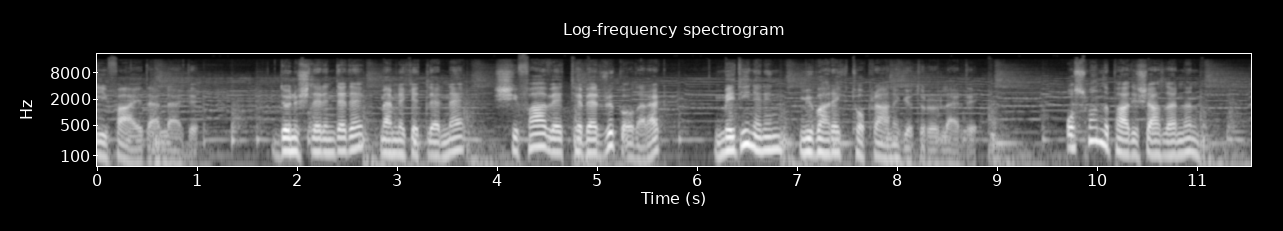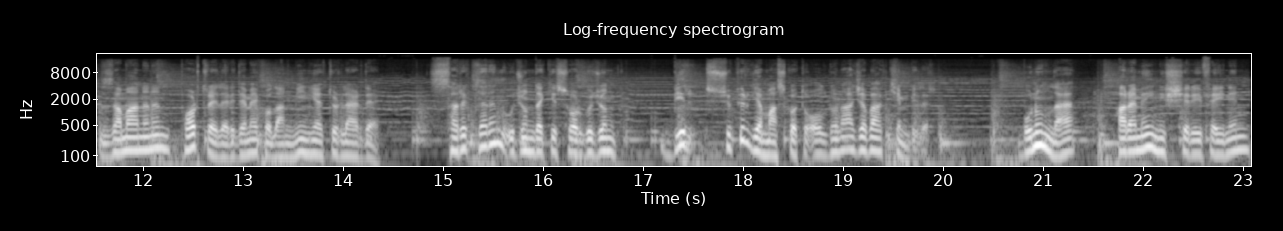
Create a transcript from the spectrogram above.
ifa ederlerdi. Dönüşlerinde de memleketlerine şifa ve teberrük olarak Medine'nin mübarek toprağını götürürlerdi. Osmanlı padişahlarının zamanının portreleri demek olan minyatürlerde sarıkların ucundaki sorgucun bir süpürge maskotu olduğunu acaba kim bilir? Bununla Harameyn-i Şerifeyn'in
